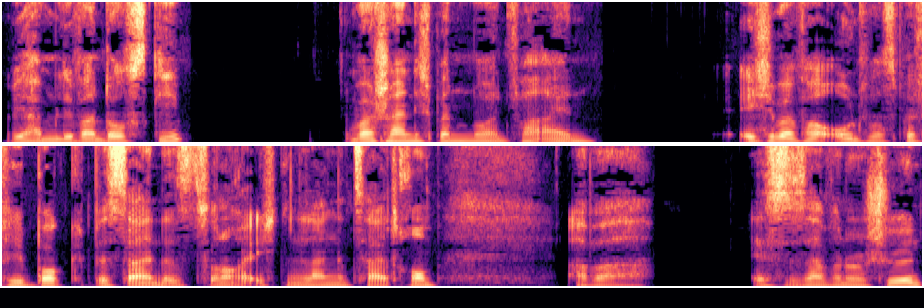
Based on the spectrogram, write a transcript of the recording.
Wir haben Lewandowski wahrscheinlich bei einem neuen Verein. Ich habe einfach unfassbar viel Bock. Bis dahin ist es zwar noch echt ein langer Zeitraum, aber es ist einfach nur schön.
